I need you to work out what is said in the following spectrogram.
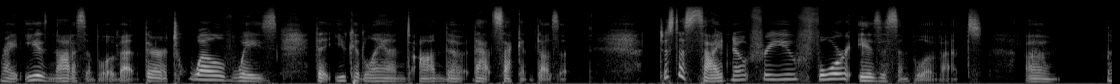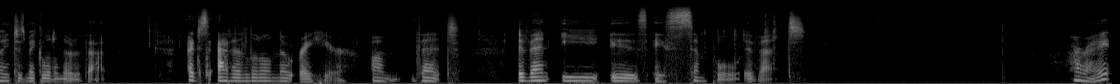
right? E is not a simple event. There are 12 ways that you could land on the that second dozen. Just a side note for you, 4 is a simple event. Um, let me just make a little note of that. I just added a little note right here um, that event E is a simple event. All right,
